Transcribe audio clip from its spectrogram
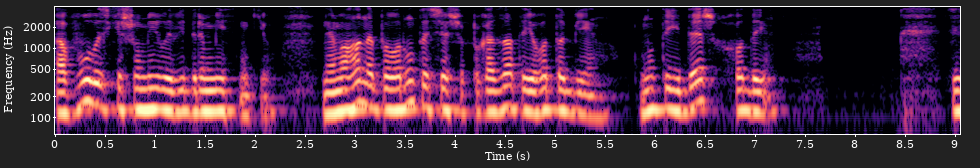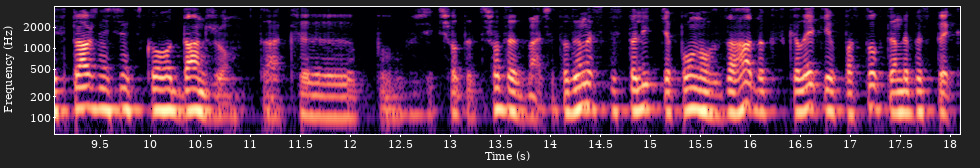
а вулички шуміли від ремісників. Не могла не повернутися, щоб показати його тобі. Ну, ти йдеш, ходи. Зі справжнього сільського данжу. Так, е, що, це, що це значить? 11 століття повного загадок, скелетів, пасток та небезпек.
